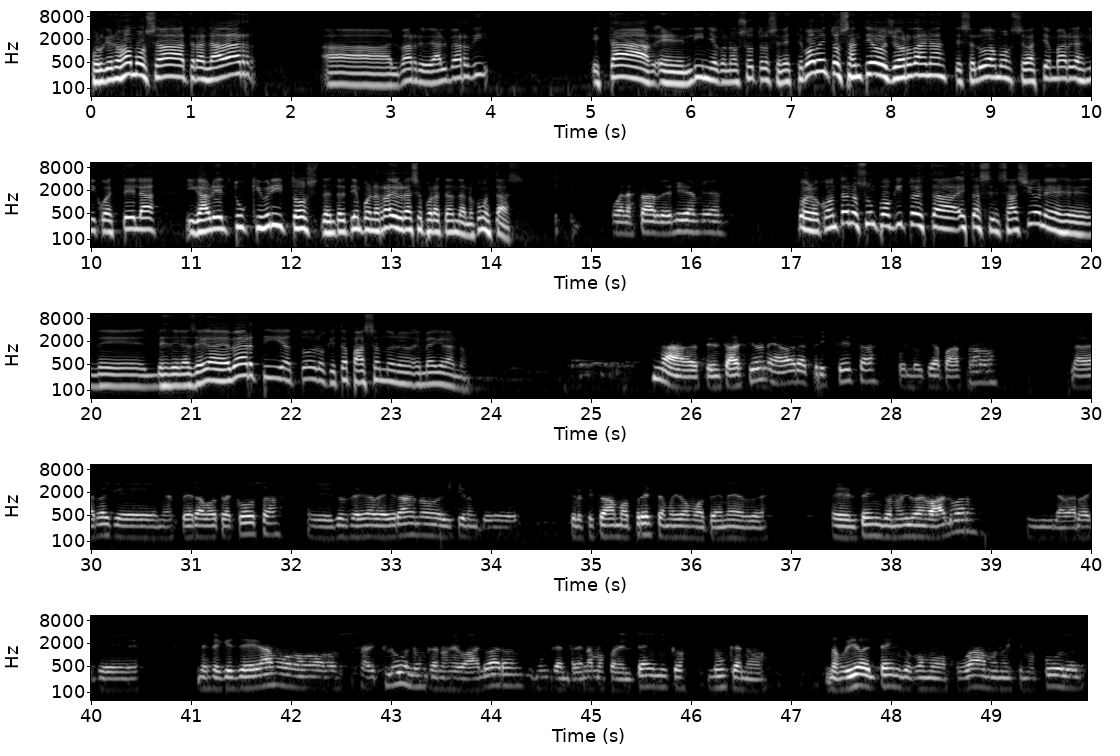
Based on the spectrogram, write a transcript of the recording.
porque nos vamos a trasladar al barrio de Alberdi. Está en línea con nosotros en este momento Santiago Jordana, te saludamos, Sebastián Vargas, Nico Estela y Gabriel Tuqui Britos de Entretiempo en la Radio, gracias por atendernos. ¿Cómo estás? Buenas tardes, bien, bien. Bueno, contanos un poquito esta, estas sensaciones de, desde la llegada de Berti a todo lo que está pasando en, Belgrano. Nada, sensaciones, ahora tristeza por lo que ha pasado. La verdad que me esperaba otra cosa. Eh, yo llegué a Belgrano dijeron que que los que estábamos a préstamo íbamos a tener, el técnico nos iba a evaluar y la verdad que desde que llegamos al club nunca nos evaluaron, nunca entrenamos con el técnico, nunca nos, nos vio el técnico cómo jugábamos, no hicimos fútbol,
